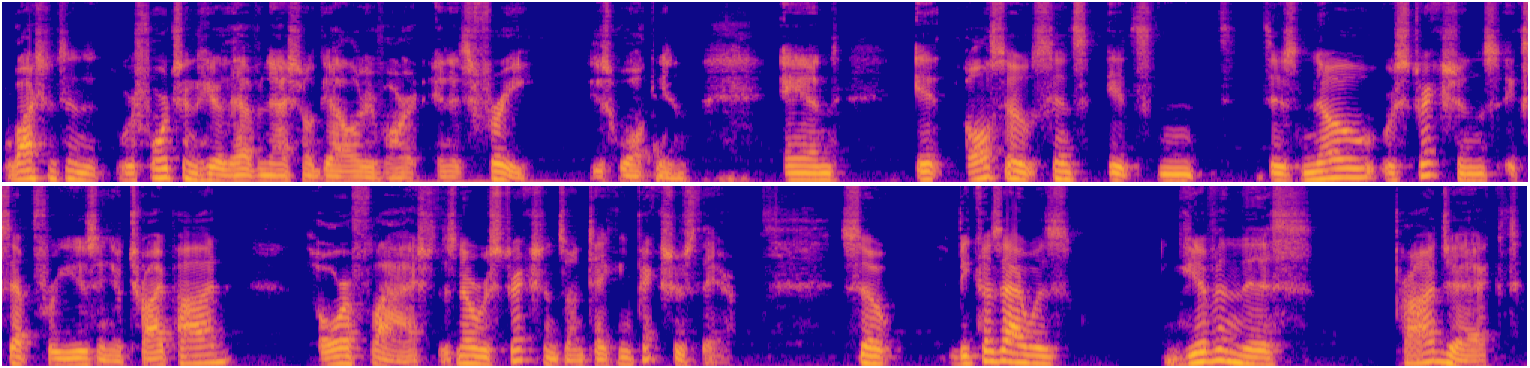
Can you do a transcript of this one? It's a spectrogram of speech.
Washington, we're fortunate here to have a National Gallery of Art and it's free. You just walk in. And it also, since it's there's no restrictions except for using a tripod or a flash. There's no restrictions on taking pictures there. So, because I was given this project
